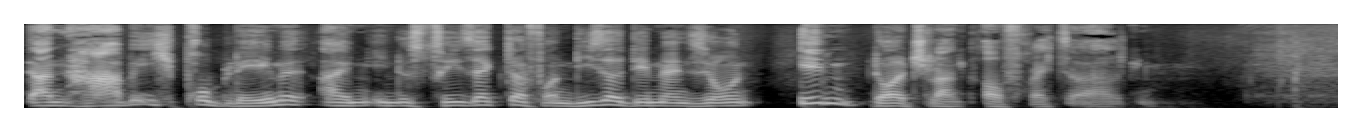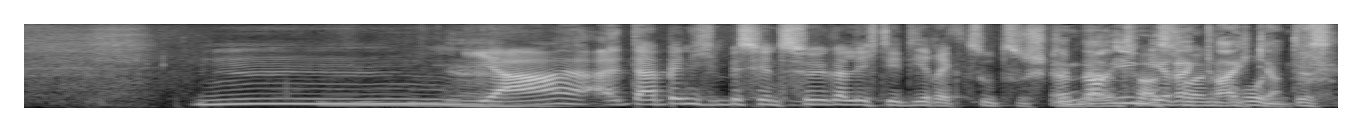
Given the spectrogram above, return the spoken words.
dann habe ich Probleme, einen Industriesektor von dieser Dimension in Deutschland aufrechtzuerhalten. Hm, ja, da bin ich ein bisschen zögerlich, dir direkt zuzustimmen. Ja, indirekt reicht ja. Das,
